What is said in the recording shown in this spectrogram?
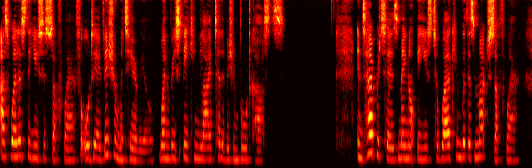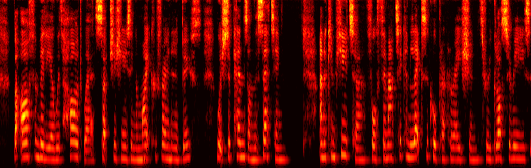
as well as the use of software for audiovisual material when respeaking live television broadcasts. Interpreters may not be used to working with as much software, but are familiar with hardware such as using a microphone in a booth, which depends on the setting, and a computer for thematic and lexical preparation through glossaries,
